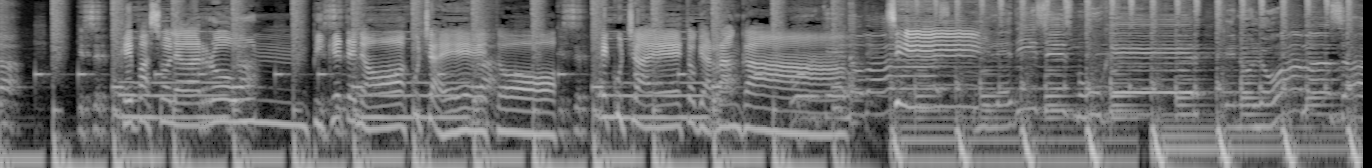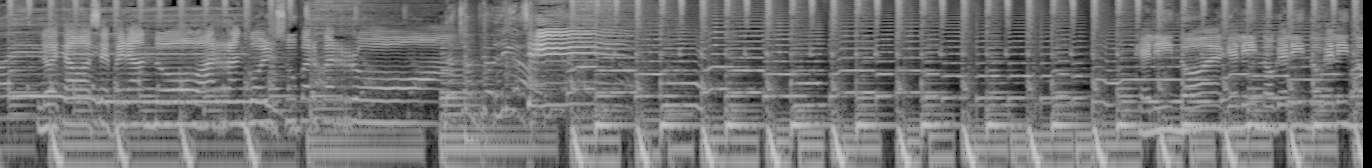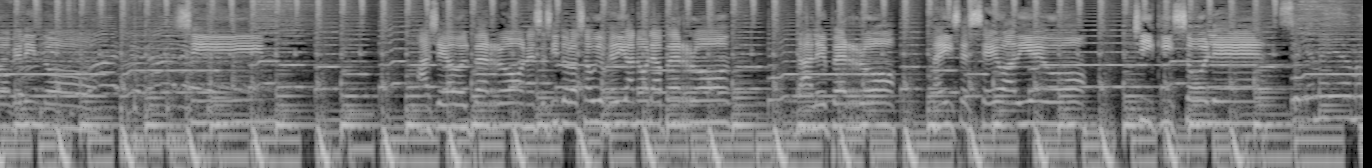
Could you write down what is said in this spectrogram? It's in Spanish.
¿Qué pasó? ¿Le agarró un piquete? No, escucha esto. Escucha esto que arranca. ¡Sí! Le dices mujer que no lo amas a él. Lo estabas esperando. Arrancó el super perro. Qué lindo, qué lindo, qué lindo. Sí. Ha llegado el perro. Necesito los audios que digan hola, perro. Dale, perro. Me dice Seba, Diego, Chiqui, Sole,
